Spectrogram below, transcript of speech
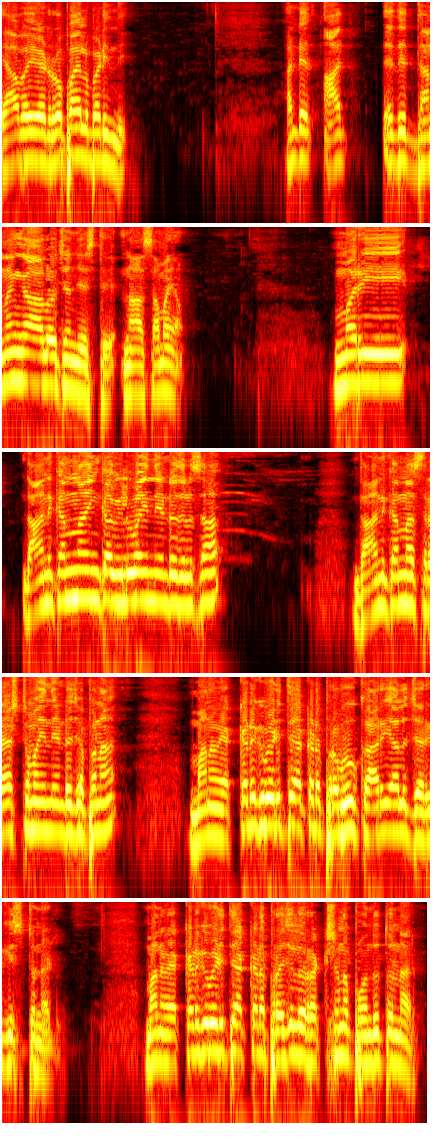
యాభై ఏడు రూపాయలు పడింది. అంటే అది ఇది ధనంగా ఆలోచన చేస్తే నా సమయం. మరి దానికన్నా ఇంకా విలువైంది ఏంటో తెలుసా? దానికన్నా శ్రేష్టమైంది ఏంటో చెప్పనా? మనం ఎక్కడికి పెడితే అక్కడ ప్రభు కార్యాలు జరిగిస్తున్నాడు. మనం ఎక్కడికి పెడితే అక్కడ ప్రజలు రక్షణ పొందుతున్నారు.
